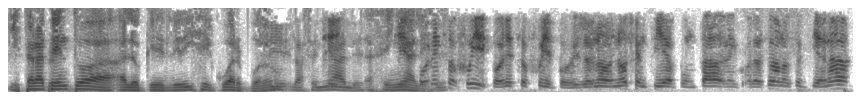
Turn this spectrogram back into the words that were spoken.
Y estar atento a, a lo que le dice el cuerpo, ¿no? Sí, las señales. Las Sí, señales. por eso fui, por eso fui, porque yo no, no sentía puntada en el corazón, no sentía nada,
